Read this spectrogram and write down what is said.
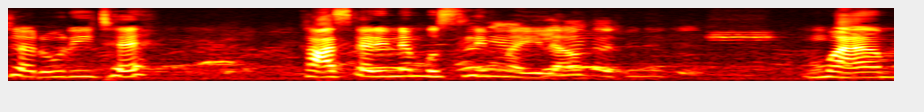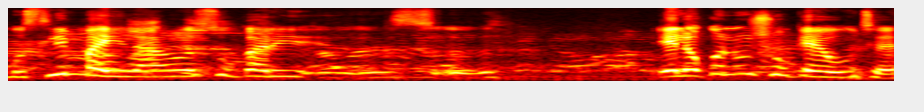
જ જરૂરી છે, ખાસ કરીને મુસ્લિમ મહિલાઓ. મુસ્લિમ મહિલાઓ શું કરી, એ લોકોનું શું કહેવું છે?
